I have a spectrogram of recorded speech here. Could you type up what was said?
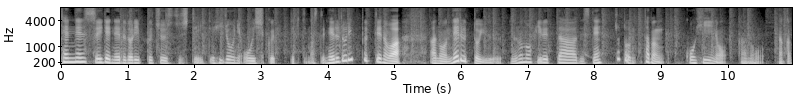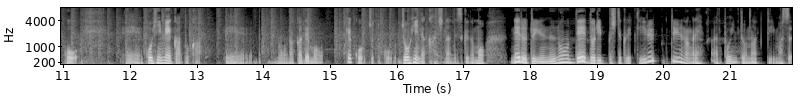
天然水でネルドリップ抽出していて非常に美味しくできてます。でネルドリップっていうのはあのネルという布のフィルターですね。ちょっと多分コーヒーのあのなんかこう、えー、コーヒーメーカーとか、えー、の中でも結構ちょっとこう上品な感じなんですけども、ネルという布でドリップしてくれているっていうのがね、ポイントになっています。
